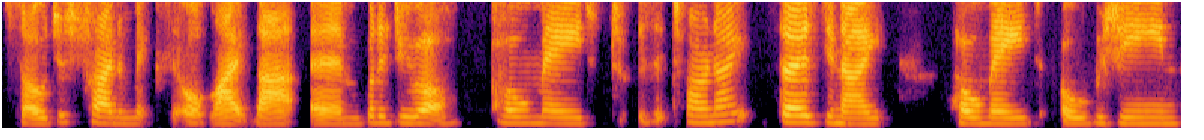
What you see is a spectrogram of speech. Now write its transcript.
So just trying to mix it up like that. Um, I'm going to do a homemade, is it tomorrow night? Thursday night, homemade aubergine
